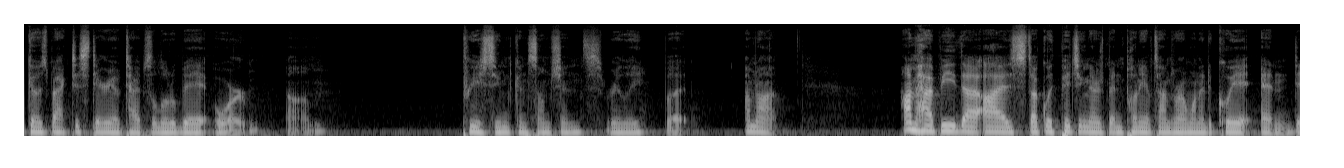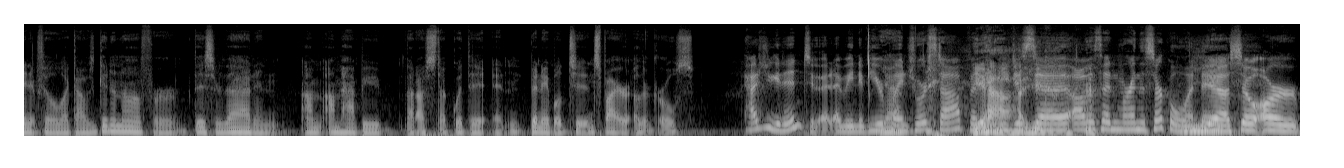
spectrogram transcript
goes back to stereotypes a little bit or um, pre-assumed consumptions really but i'm not i'm happy that i stuck with pitching there's been plenty of times where i wanted to quit and didn't feel like i was good enough or this or that and i'm, I'm happy that i've stuck with it and been able to inspire other girls how did you get into it i mean if you were yeah. playing shortstop and yeah. then you just uh, all of a sudden we're in the circle one day yeah so our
